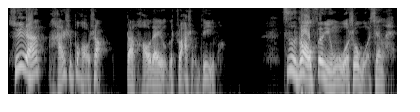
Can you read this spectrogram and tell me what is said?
虽然还是不好上，但好歹有个抓手的地方。自告奋勇，我说我先来。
